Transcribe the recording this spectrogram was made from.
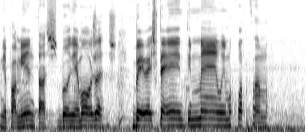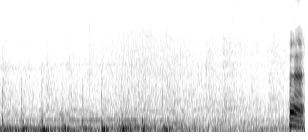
Nie pamiętasz, bo nie możesz. Byłeś wtedy małym chłopcem. He.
